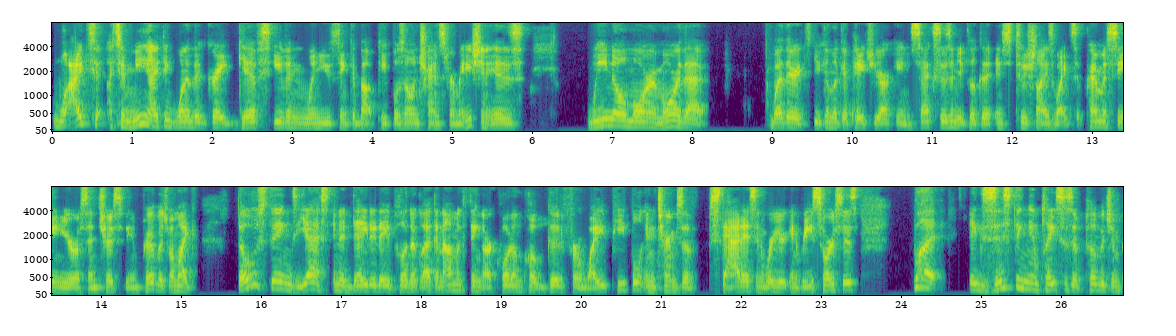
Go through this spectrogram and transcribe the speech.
wh- I t- to me, I think one of the great gifts, even when you think about people's own transformation, is we know more and more that whether it's you can look at patriarchy and sexism, you can look at institutionalized white supremacy and Eurocentricity and privilege. I'm like, those things, yes, in a day to day political economic thing are quote unquote good for white people in terms of status and where you're in resources. But existing in places of privilege and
